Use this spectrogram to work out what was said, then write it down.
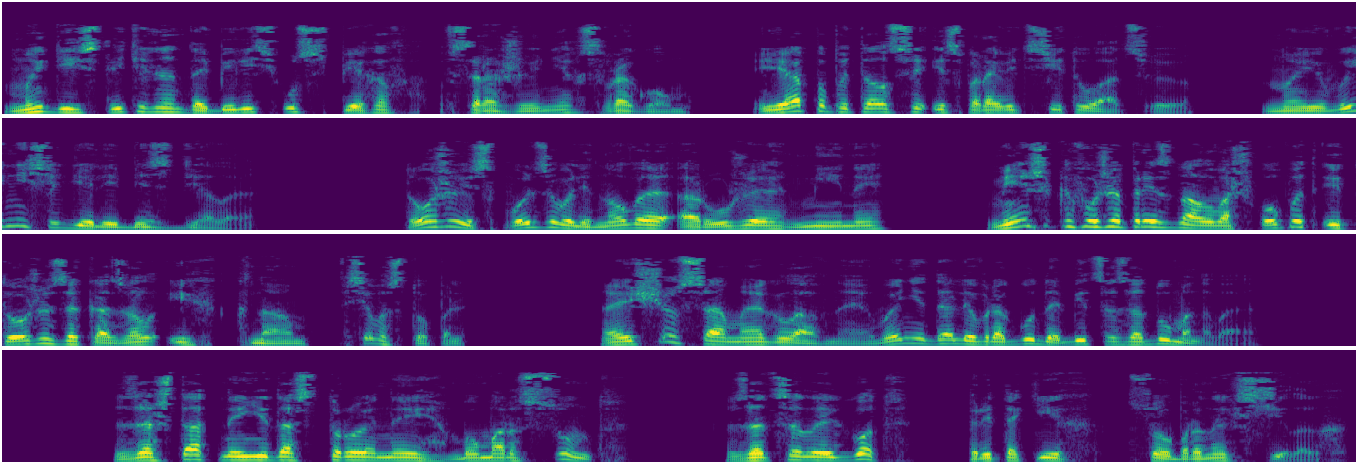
Мы действительно добились успехов в сражениях с врагом. Я попытался исправить ситуацию, но и вы не сидели без дела. Тоже использовали новое оружие, мины. Меньшиков уже признал ваш опыт и тоже заказал их к нам, в Севастополь. А еще самое главное, вы не дали врагу добиться задуманного. Заштатный недостроенный Бумарсунд за целый год при таких собранных силах.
